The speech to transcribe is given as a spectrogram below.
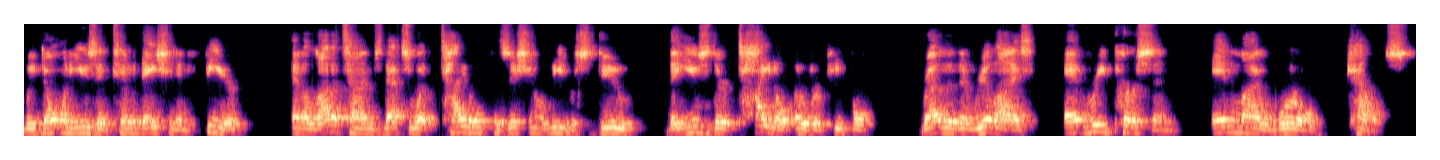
We don't want to use intimidation and fear. And a lot of times that's what title positional leaders do they use their title over people rather than realize every person in my world counts.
